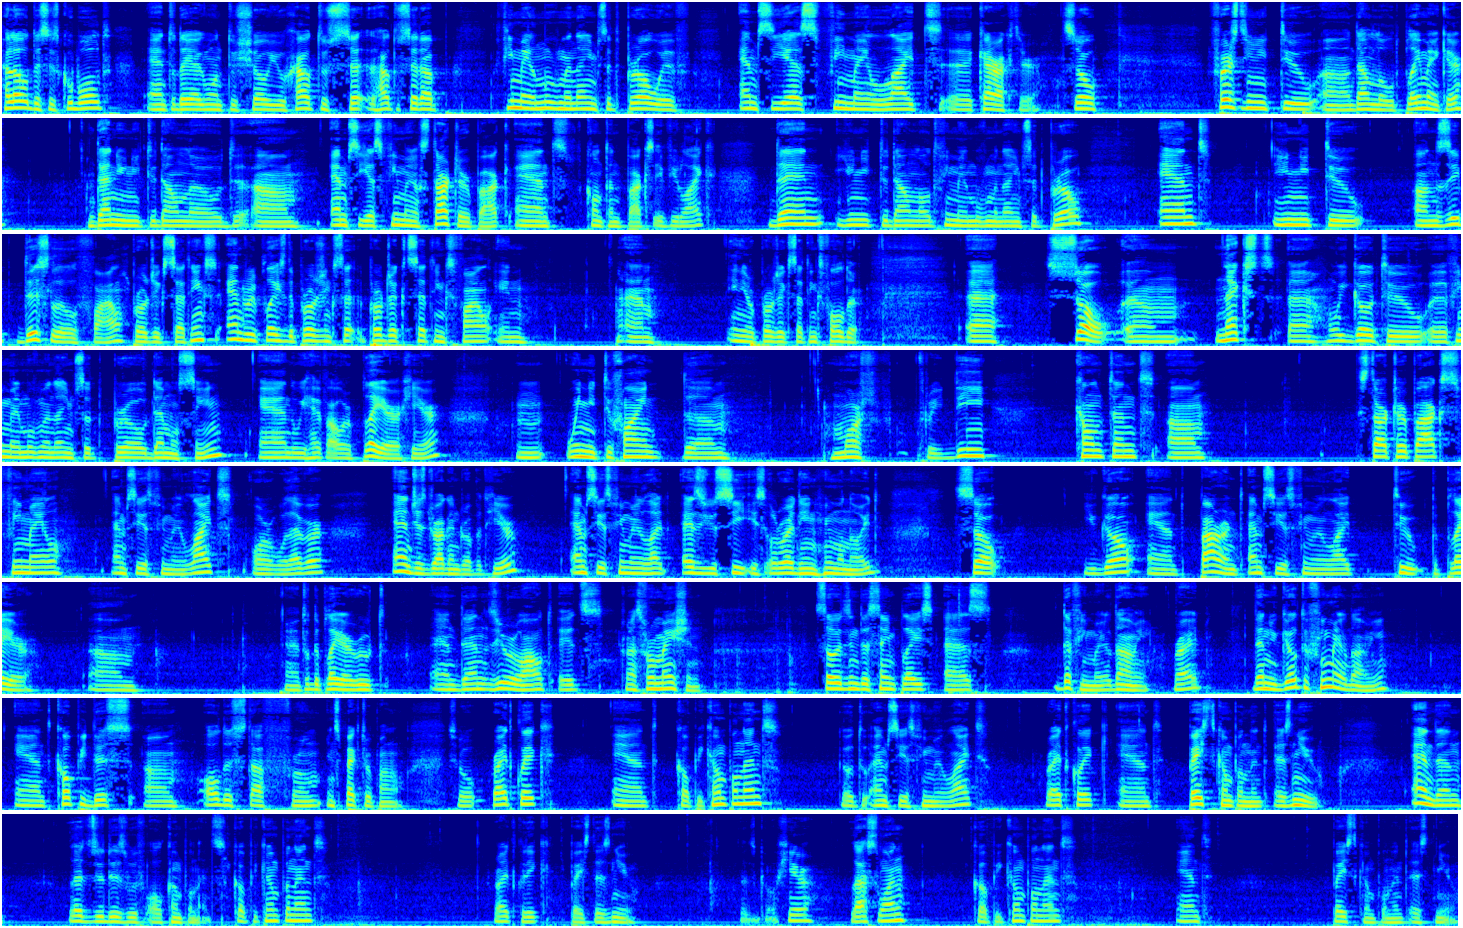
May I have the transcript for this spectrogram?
Hello, this is Kubold, and today I want to show you how to set how to set up female movement animset pro with MCS female Lite uh, character. So first you need to uh, download Playmaker, then you need to download um, MCS female starter pack and content packs if you like. Then you need to download female movement animset pro, and you need to unzip this little file, project settings, and replace the project se project settings file in um, in your project settings folder. Uh, so um, next uh, we go to uh, female movement animset pro demo scene, and we have our player here. Mm, we need to find the morph 3D content. Um, starter packs, female, MCS female Lite or whatever and just drag and drop it here. MCS female Lite as you see is already in humanoid. So you go and parent MCS female Lite to the player um, uh, to the player root and then zero out its transformation. So it's in the same place as the female dummy, right? Then you go to female dummy and copy this um, all this stuff from inspector panel. So right click and copy component go to MCS female Lite right click and paste component as new. And then let's do this with all components. Copy component right click paste as new. Let's go here. Last one copy component and paste component as new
